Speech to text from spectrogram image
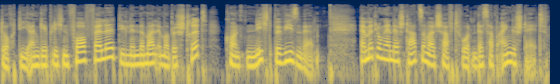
Doch die angeblichen Vorfälle, die Lindemann immer bestritt, konnten nicht bewiesen werden. Ermittlungen der Staatsanwaltschaft wurden deshalb eingestellt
